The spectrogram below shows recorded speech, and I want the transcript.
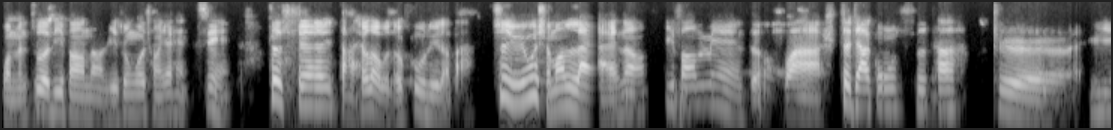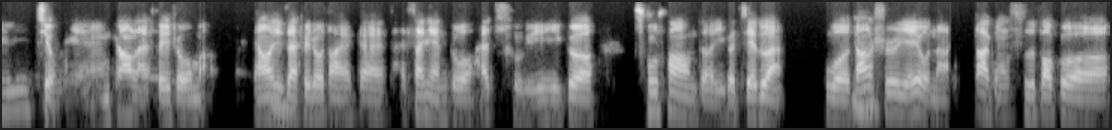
我们住的地方呢，离中国城也很近，这些打消了我的顾虑了吧？至于为什么来呢？一方面的话，这家公司它是一九年刚来非洲嘛，然后也在非洲大概才三年多，还处于一个初创的一个阶段。我当时也有拿大公司，包括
